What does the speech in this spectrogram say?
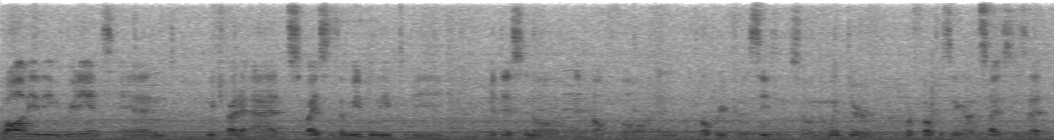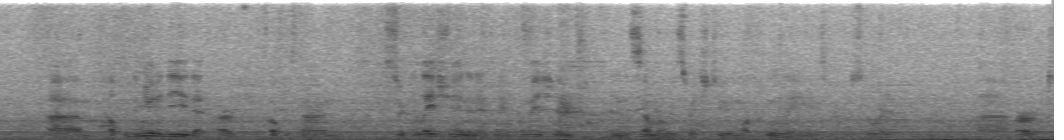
quality of the ingredients, and we try to add spices that we believe to be medicinal and helpful and appropriate for the season. So in the winter, we're focusing on spices that um, help with immunity, that are focused on circulation and anti-inflammation, and in the summer we switch to more cooling and sort of restorative uh, herbs.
